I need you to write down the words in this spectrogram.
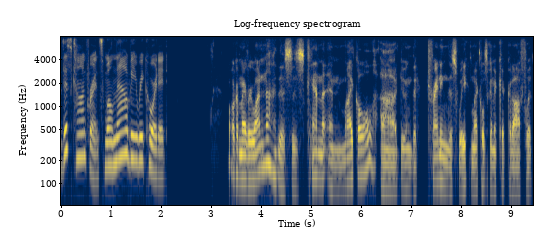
This conference will now be recorded. Welcome everyone. This is Ken and Michael uh, doing the training this week. Michael's going to kick it off with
